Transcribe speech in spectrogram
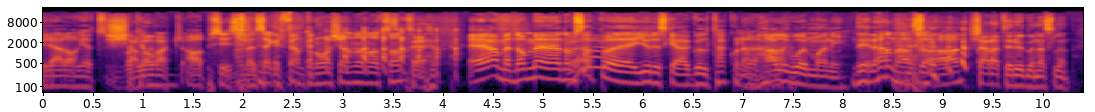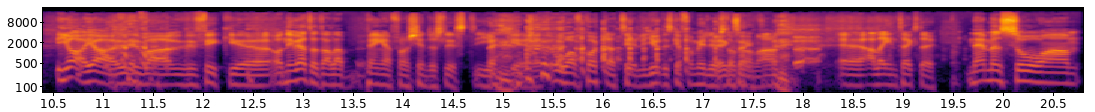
vid det här laget. Vad kan det Shalom. varit? Ja, precis. Men säkert 15 år sedan eller något sånt. Ja, men de, eh, de satt på eh, judiska guldtackorna. The. Hollywood money. Det är den alltså. Ja, Shoutout till Ruben Östlund. ja, ja var, vi fick... eh, Och ni vet att alla pengar från Schindler's list gick oavkortat till judiska familjer i. Stockholm. Eh, Alla intäkter. Nej, men så... um,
